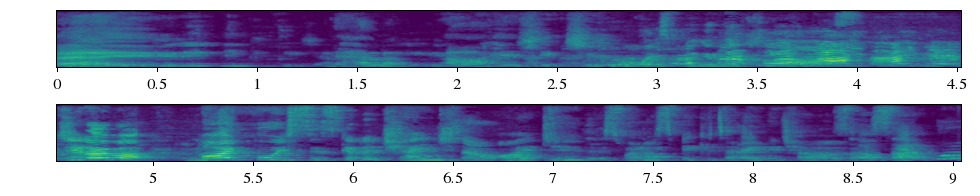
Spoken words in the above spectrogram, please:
Hey. Good evening, Khadija. Hello. Oh, here she, she's always bringing the class. do you know what? My voice is going to change now. I do this. When I was speaking to Amy Charles, I was like, what?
